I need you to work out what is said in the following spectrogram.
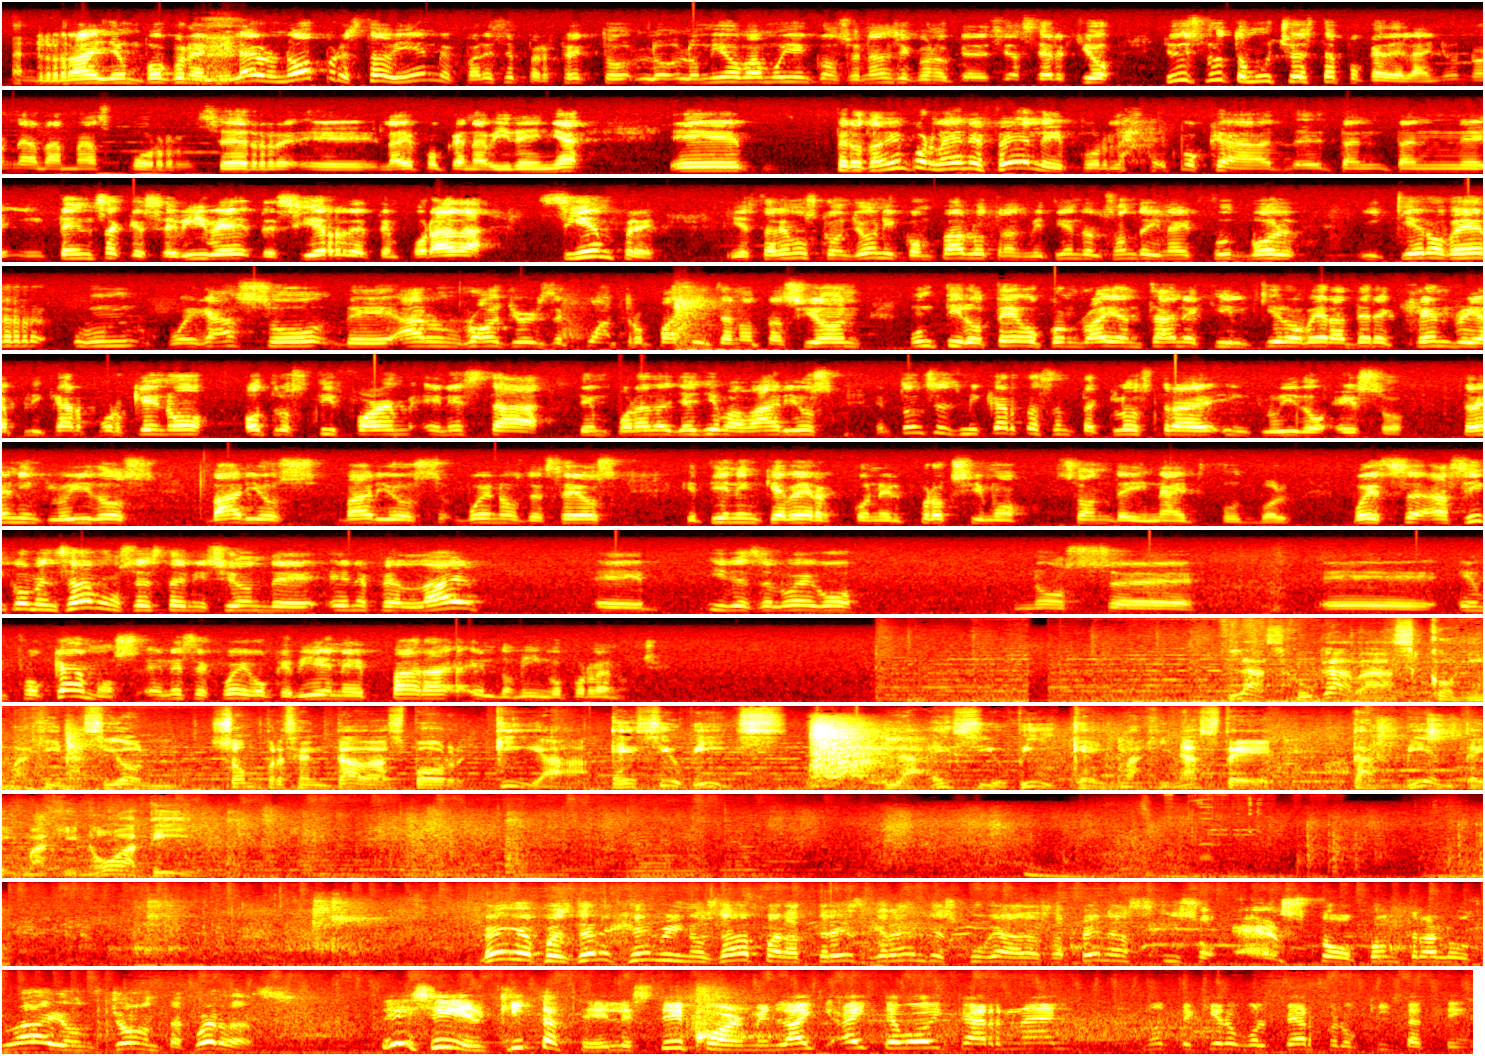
Raya un poco en el milagro. No, pero está bien, me parece perfecto. Lo, mío va muy en consonancia con lo que decía Sergio. Yo disfruto mucho esta época del año, no nada más por ser eh, la época navideña, eh, pero también por la NFL y por la época eh, tan, tan intensa que se vive de cierre de temporada siempre. Y estaremos con John y con Pablo transmitiendo el Sunday Night Football y quiero ver un juegazo de Aaron Rodgers de cuatro pases de anotación, un tiroteo con Ryan Tannehill, quiero ver a Derek Henry aplicar, ¿por qué no? Otro Steve Farm en esta temporada, ya lleva varios. Entonces mi carta Santa Claus trae incluido eso, traen incluidos varios, varios buenos deseos que tienen que ver con el próximo Sunday Night Football. Pues así comenzamos esta emisión de NFL Live eh, y desde luego nos... Eh, eh, enfocamos en ese juego que viene para el domingo por la noche. Las jugadas con imaginación son presentadas por Kia SUVs. La SUV que imaginaste también te imaginó a ti. Venga, pues Derek Henry nos da para tres grandes jugadas. Apenas hizo esto contra los Lions, John, ¿te acuerdas? Sí, sí, el quítate, el Steve Arm, ahí te voy, carnal. No te quiero golpear, pero quítate.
